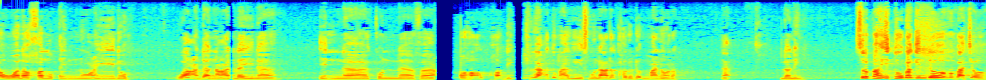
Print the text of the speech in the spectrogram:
awwala khalqin nu'iduhu wa'dan 'alaina inna kunna fa hak dikerak tu mari semula tak tahu duduk mana dah. Nah learning. Selepas itu baginda membaca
